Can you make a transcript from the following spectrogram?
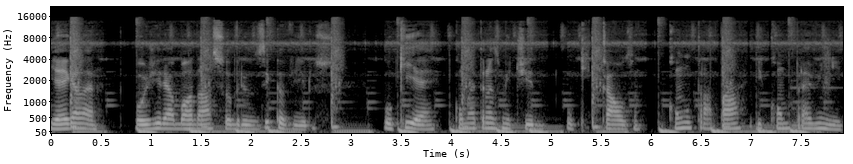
E aí galera, hoje irei abordar sobre o Zika vírus. O que é, como é transmitido, o que causa, como tratar e como prevenir.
